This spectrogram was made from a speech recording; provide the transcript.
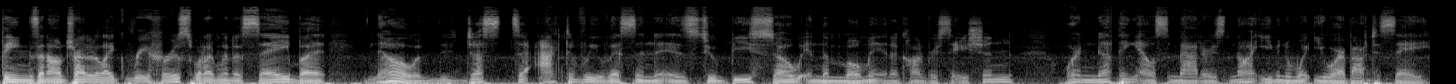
things. And I'll try to like rehearse what I'm going to say but no just to actively listen is to be so in the moment in a conversation where nothing else matters not even what you are about to say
